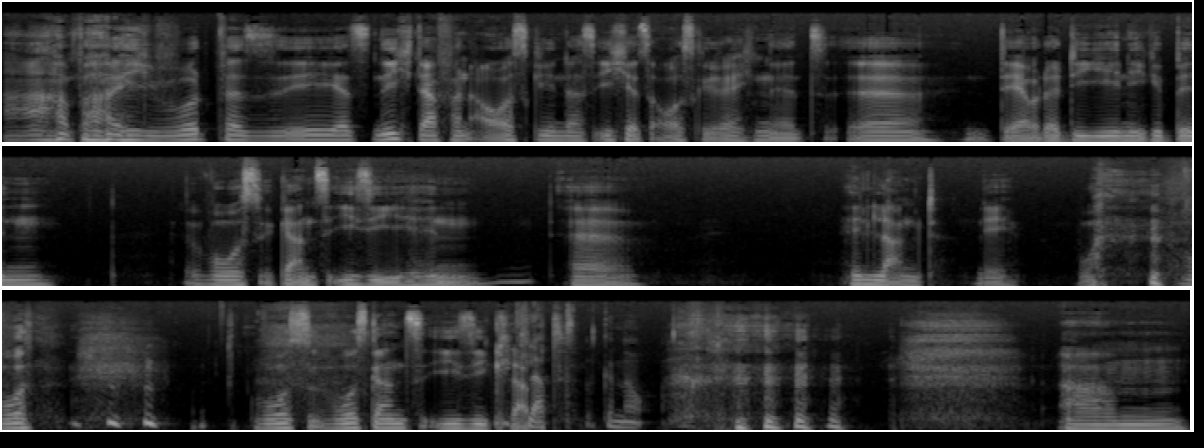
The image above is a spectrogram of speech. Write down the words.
aber ich würde per se jetzt nicht davon ausgehen, dass ich jetzt ausgerechnet äh, der oder diejenige bin, wo es ganz easy hin äh, hinlangt. Nee, wo, wo, wo, es, wo es ganz easy klappt. Klappt, genau. ähm,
